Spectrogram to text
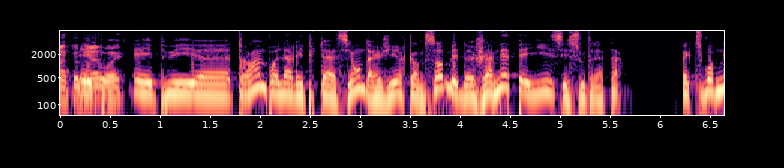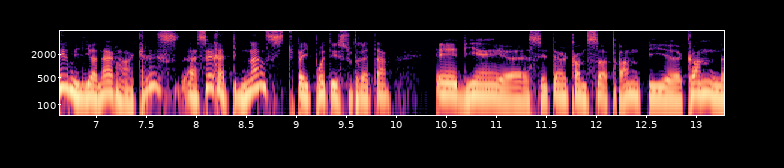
À peu Et, près, ouais. et puis, euh, Trump a la réputation d'agir comme ça, mais de jamais payer ses sous-traitants. Fait que tu vas venir millionnaire en crise assez rapidement si tu ne payes pas tes sous-traitants. Eh bien, euh, c'est un comme ça, Trump. Puis, euh, comme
